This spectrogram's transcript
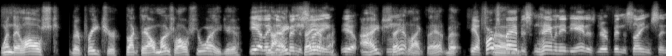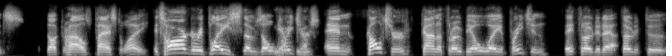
when they lost their preacher, like they almost lost their way, Jeff. Yeah, they've And never been the say it, same. Yeah, I hate to say it Mhm. like that, but yeah. First Um, Baptist in Hammond, Indiana, has never been the same since Dr. Hyles passed away. It's hard to replace those old Yeah, yeah. preachers, and culture kind of throwed the old way of preaching. It throwed it out, throwed it to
